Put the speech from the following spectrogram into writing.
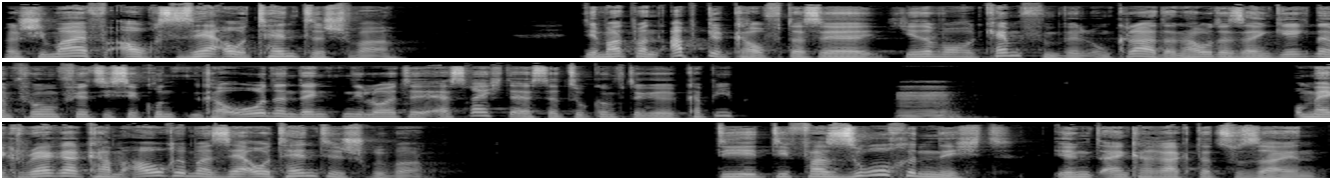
Weil Shimaev auch sehr authentisch war. Dem hat man abgekauft, dass er jede Woche kämpfen will. Und klar, dann haut er seinen Gegner in 45 Sekunden K.O., dann denken die Leute erst recht, er ist der zukünftige Khabib. Hm? Und McGregor kam auch immer sehr authentisch rüber. Die, die versuchen nicht, irgendein Charakter zu sein.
